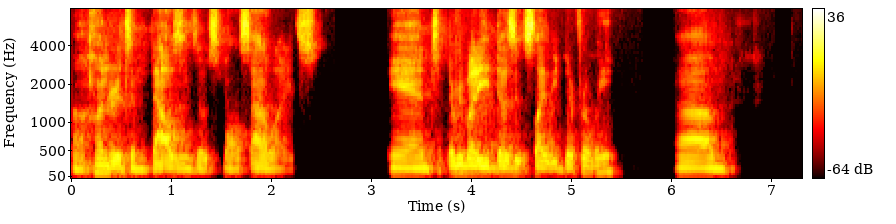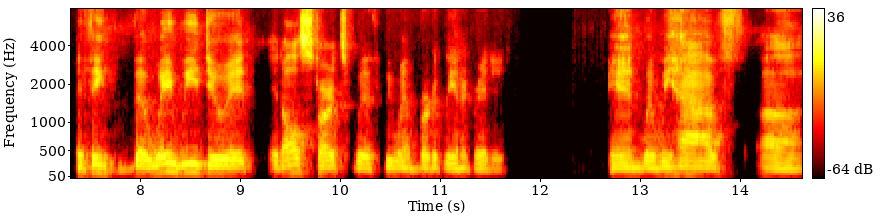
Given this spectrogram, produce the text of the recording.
uh, hundreds and thousands of small satellites. And everybody does it slightly differently. Um, I think the way we do it, it all starts with we went vertically integrated. And when we have uh,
